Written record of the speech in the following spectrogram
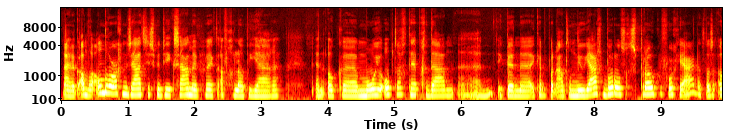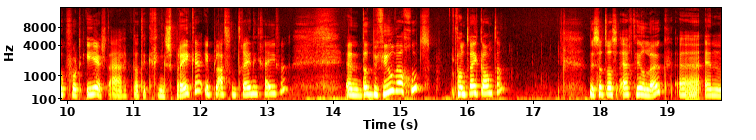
nou, ook andere, andere organisaties met wie ik samen heb gewerkt de afgelopen jaren. En ook uh, mooie opdrachten heb gedaan. Uh, ik, ben, ik heb op een aantal nieuwjaarsborrels gesproken vorig jaar. Dat was ook voor het eerst eigenlijk dat ik ging spreken in plaats van training geven. En dat beviel wel goed van twee kanten. Dus dat was echt heel leuk. en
